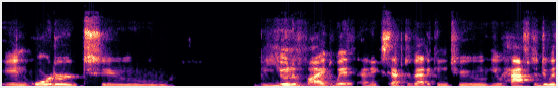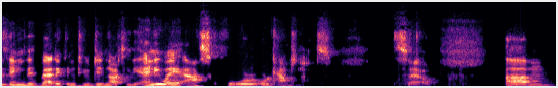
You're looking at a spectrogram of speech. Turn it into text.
in order to be unified with and accept Vatican II, you have to do a thing that Vatican II did not in any way ask for or countenance. So, um,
